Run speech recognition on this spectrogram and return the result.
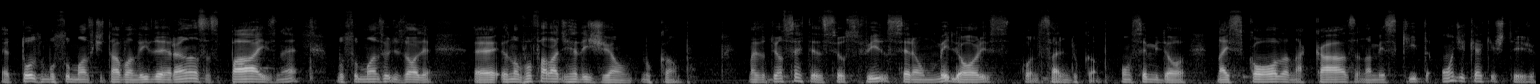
é, todos os muçulmanos que estavam lideranças, pais, né, muçulmanos, eu disse, olha, é, eu não vou falar de religião no campo, mas eu tenho certeza seus filhos serão melhores quando saírem do campo. Vão ser melhor na escola, na casa, na mesquita, onde quer que estejam.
